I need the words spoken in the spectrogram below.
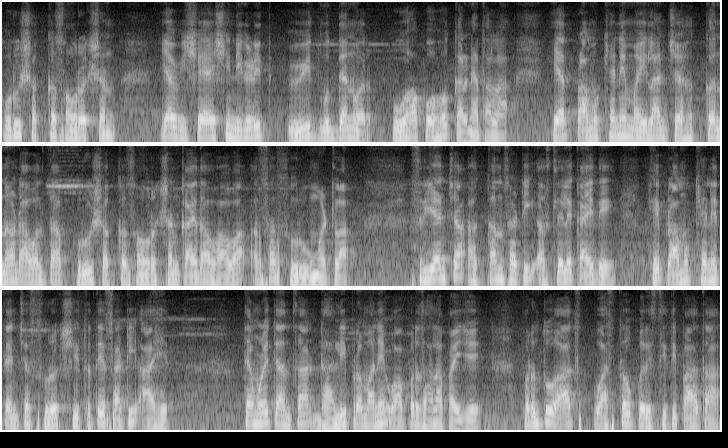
पुरुष हक्क संरक्षण या विषयाशी निगडीत विविध मुद्द्यांवर उहापोह करण्यात आला. यात प्रामुख्याने महिलांचे हक्क न डावलता पुरुष हक्क संरक्षण कायदा व्हावा असा सूर उमटला. स्त्रियांच्या हक्कांसाठी असलेले कायदे हे प्रामुख्याने त्यांच्या सुरक्षिततेसाठी आहेत. त्यामुळे त्यांचा ढालीप्रमाणे वापर झाला पाहिजे. परंतु आज वास्तव परिस्थिती पाहता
